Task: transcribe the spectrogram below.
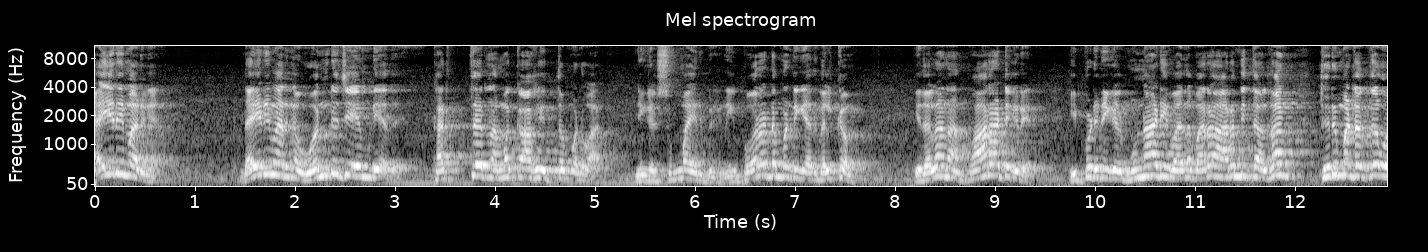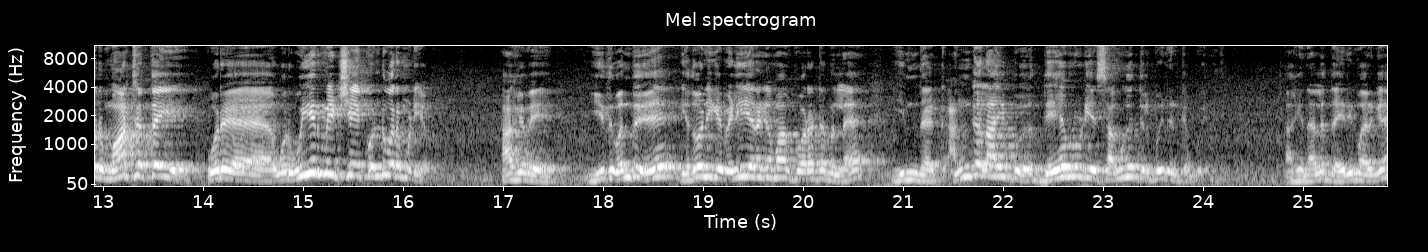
தைரியமாக இருங்க. தைரியமாக இருங்க. ஒன்று செய்ய முடியாது. கர்த்தர் நமக்காக யுத்தம் பண்ணுவார். நீங்கள் சும்மா இருப்பீங்க. நீங்கள் போராட்டம் பண்ணுறீங்க அது வெல்கம் இதெல்லாம் நான் பாராட்டுகிறேன். இப்படி நீங்கள் முன்னாடி வர வர ஆரம்பித்தால்தான் திருமணத்தில் ஒரு மாற்றத்தை ஒரு ஒரு உயிர் மீட்சியை கொண்டு வர முடியும். ஆகவே இது வந்து ஏதோ நீங்கள் வெளியரங்கமாக போராட்டம் இல்லை இந்த அங்கலாய்ப்பு தேவனுடைய சமூகத்தில் போய் நிற்க போயிடுது. ஆகையினால தைரியமாக இருங்க.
